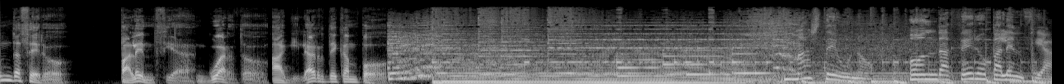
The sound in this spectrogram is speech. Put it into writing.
Onda Cero, Palencia, Guardo, Aguilar de Campo. Más de uno. Onda Cero Palencia.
